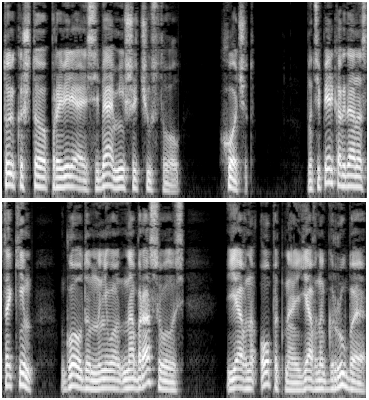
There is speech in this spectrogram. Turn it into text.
Только что, проверяя себя, Миша чувствовал. Хочет. Но теперь, когда она с таким голодом на него набрасывалась, явно опытная, явно грубая,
